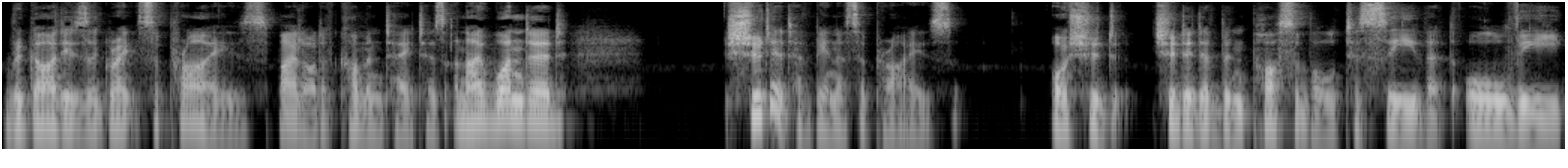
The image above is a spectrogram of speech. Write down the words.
regarded as a great surprise by a lot of commentators. And I wondered, should it have been a surprise? Or should should it have been possible to see that all the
